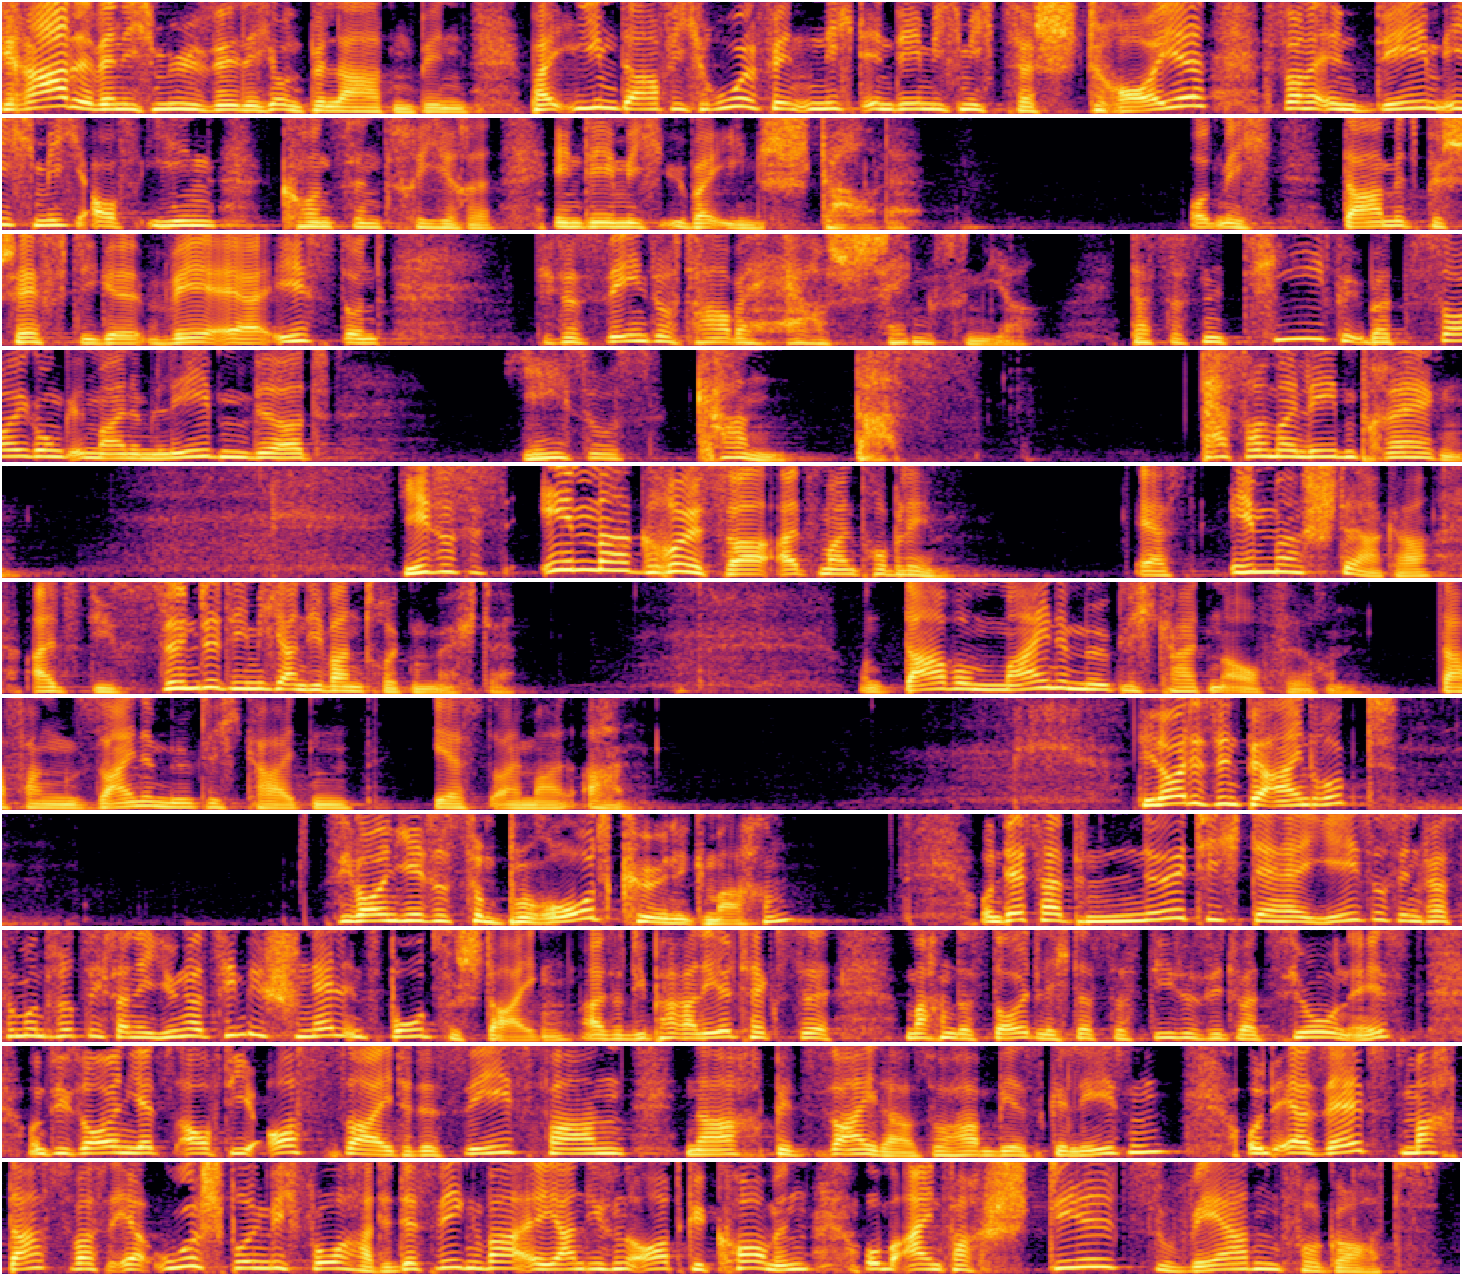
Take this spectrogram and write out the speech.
Gerade wenn ich mühselig und beladen bin. Bei ihm darf ich Ruhe finden, nicht indem ich mich zerstreue, sondern indem ich mich auf ihn konzentriere, indem ich über ihn staune und mich damit beschäftige, wer er ist und diese Sehnsucht habe, Herr, schenk's mir, dass das eine tiefe Überzeugung in meinem Leben wird, Jesus kann das. Das soll mein Leben prägen. Jesus ist immer größer als mein Problem. Er ist immer stärker als die Sünde, die mich an die Wand drücken möchte. Und da, wo meine Möglichkeiten aufhören, da fangen seine Möglichkeiten erst einmal an. Die Leute sind beeindruckt. Sie wollen Jesus zum Brotkönig machen. Und deshalb nötigt der Herr Jesus in Vers 45 seine Jünger ziemlich schnell ins Boot zu steigen. Also die Paralleltexte machen das deutlich, dass das diese Situation ist. Und sie sollen jetzt auf die Ostseite des Sees fahren nach Bethsaida. So haben wir es gelesen. Und er selbst macht das, was er ursprünglich vorhatte. Deswegen war er ja an diesen Ort gekommen, um einfach still zu werden vor Gott.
